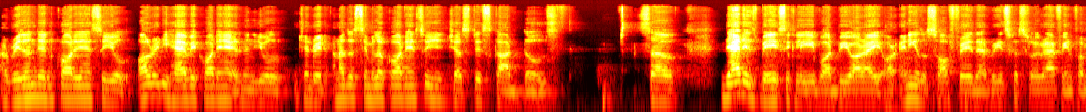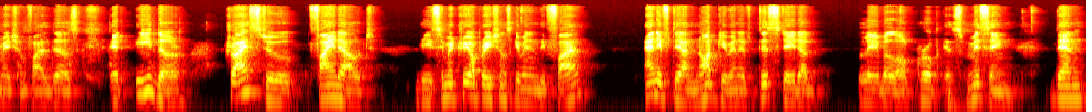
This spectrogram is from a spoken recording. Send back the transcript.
a redundant coordinate so you'll already have a coordinate and then you will generate another similar coordinate so you just discard those so that is basically what BURAI or any other software that reads crystallography information file does. It either tries to find out the symmetry operations given in the file and if they are not given, if this data label or group is missing, then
